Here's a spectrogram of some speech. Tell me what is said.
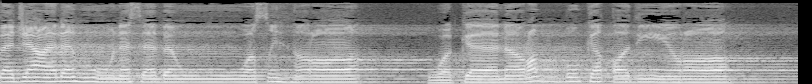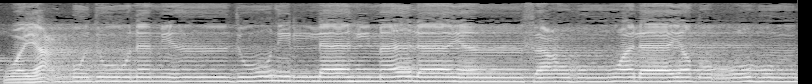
فجعله نسبا وصهرا وكان ربك قديرا ويعبدون من دون الله ما لا ينفعهم ولا يضرهم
